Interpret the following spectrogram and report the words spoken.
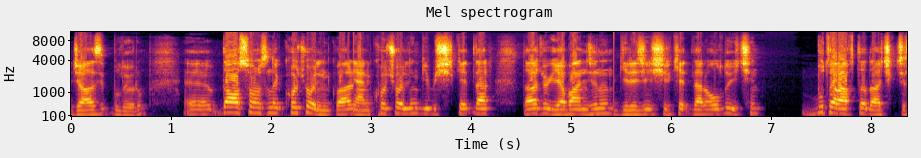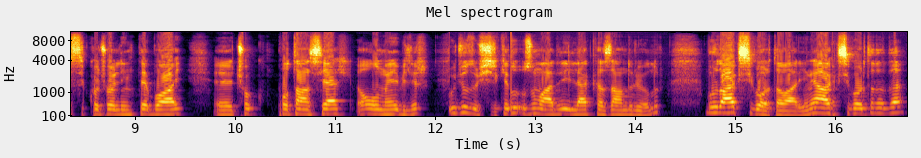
cazip buluyorum. Daha sonrasında Koç Holding var. Yani Koç Holding gibi şirketler daha çok yabancının gireceği şirketler olduğu için bu tarafta da açıkçası Koç Holding'de bu ay e, çok potansiyel olmayabilir. Ucuz bir şirket uzun vadeli illa kazandırıyor olur. Burada Ak Sigorta var yine. Ak Sigorta'da da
